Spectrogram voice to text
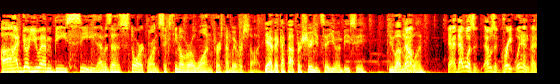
Uh, I'd go UMBC. That was a historic one. 16 over a 1. First time we ever saw it. Yeah, Vic, I thought for sure you'd say UMBC. You love that one. Yeah, that was a that was a great win. Uh,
